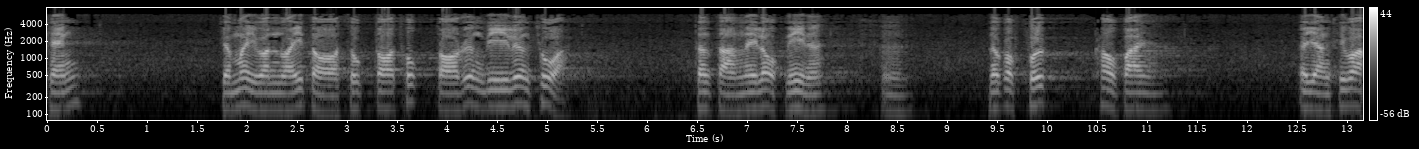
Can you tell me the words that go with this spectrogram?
แข็ง จะไม่วันไหวต่อสุขต่อทุกข์ต่อเรื่องดีเรื่องชั่ว ต่างๆในโลกนี้นะแล้วก็ฝึกเข้าไปอย่างที่ว่า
